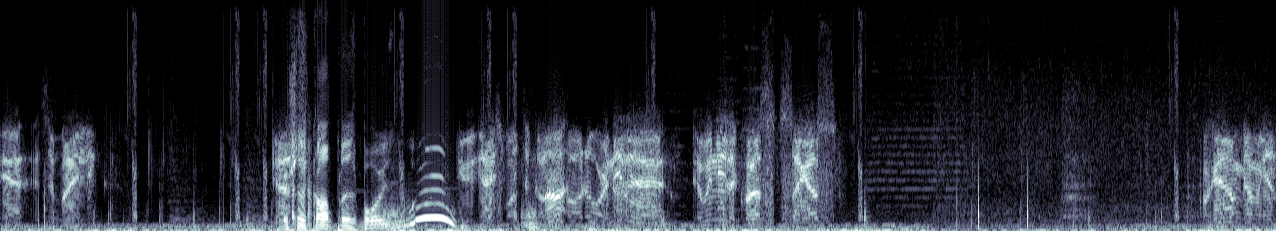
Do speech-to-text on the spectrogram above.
Yeah, it's a Myling. Mission accomplished, boys. Woo! You guys want a glass photo or We need a, we need a quest, I guess. Okay, I'm coming in.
